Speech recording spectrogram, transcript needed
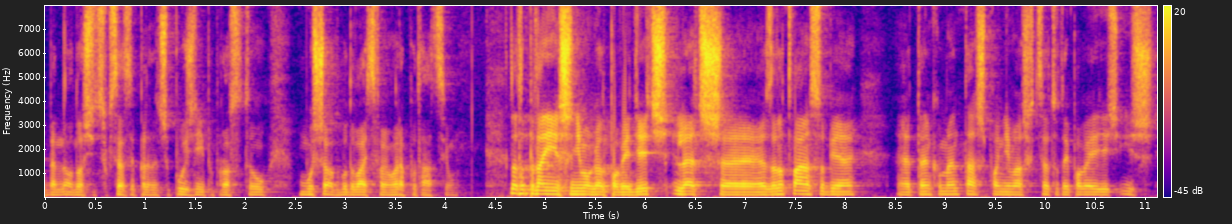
będę odnosić sukcesy prędzej czy później, po prostu muszę odbudować swoją reputację. Na to pytanie jeszcze nie mogę odpowiedzieć, lecz zanotowałem sobie ten komentarz, ponieważ chcę tutaj powiedzieć, iż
